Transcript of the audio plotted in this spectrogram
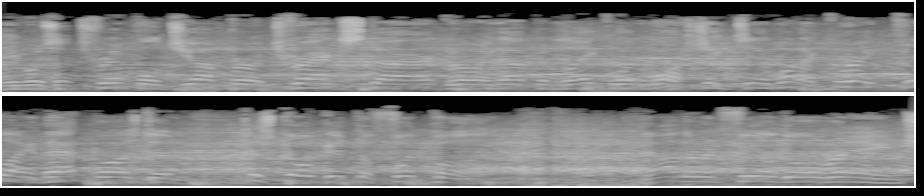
He was a triple jumper, a track star growing up in Lakewood, Washington. What a great play that was to just go get the football. Now they're in field goal range.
